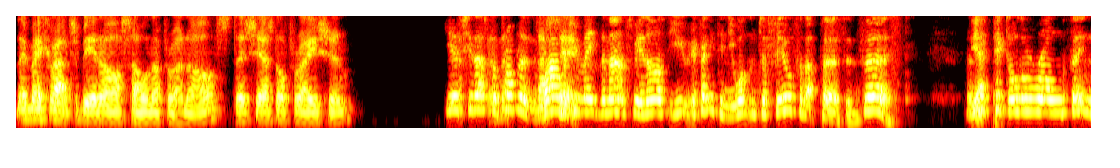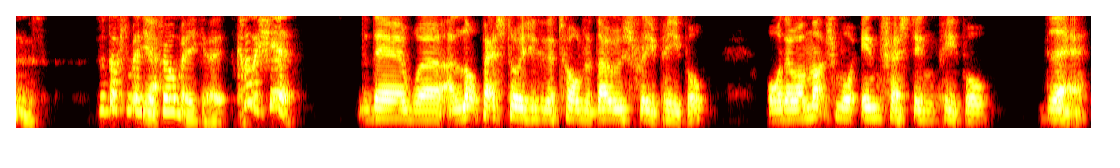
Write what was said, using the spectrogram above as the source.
they make her out to be an arsehole and up her own arse. Then she has an operation. Yeah, see, that's the Th- problem. that's Why would it. you make them out to be an arsehole? You, if anything, you want them to feel for that person first. And Yeah. they picked all the wrong things. As a documentary Yeah. filmmaker, it's kind of shit. There were a lot better stories you could have told with those three people, or there were much more interesting people there.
